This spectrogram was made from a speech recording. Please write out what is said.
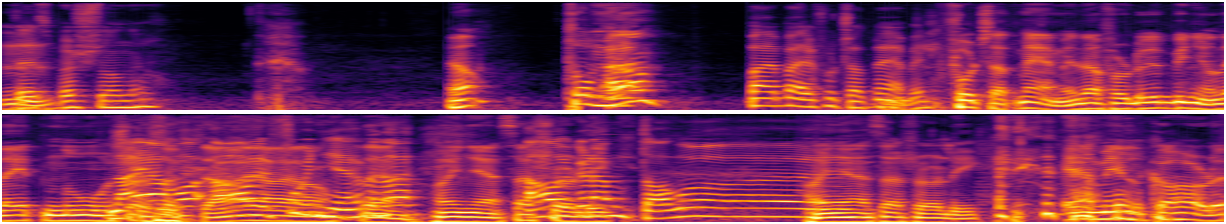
det spørs sånn, ja. ja. Tommy, ja. Bare, bare fortsett med Emil. Fortsett med Emil, for du begynner å lete nå. Nei, jeg har, jeg har Ja, ja, ja. funnet men Det- Han er seg sjøl lik. han er seg sjøl lik. Emil, hva har du?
